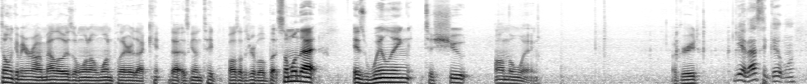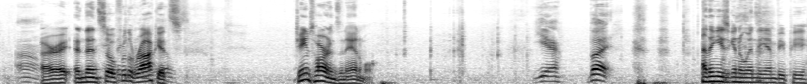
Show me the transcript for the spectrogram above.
don't get me wrong, Melo is a one-on-one player that can that is going to take balls out the dribble, but someone that is willing to shoot on the wing. Agreed. yeah, that's a good one. Um, All right, and then so for the Rockets. James Harden's an animal. yeah, but I think he's gonna win the MVP.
